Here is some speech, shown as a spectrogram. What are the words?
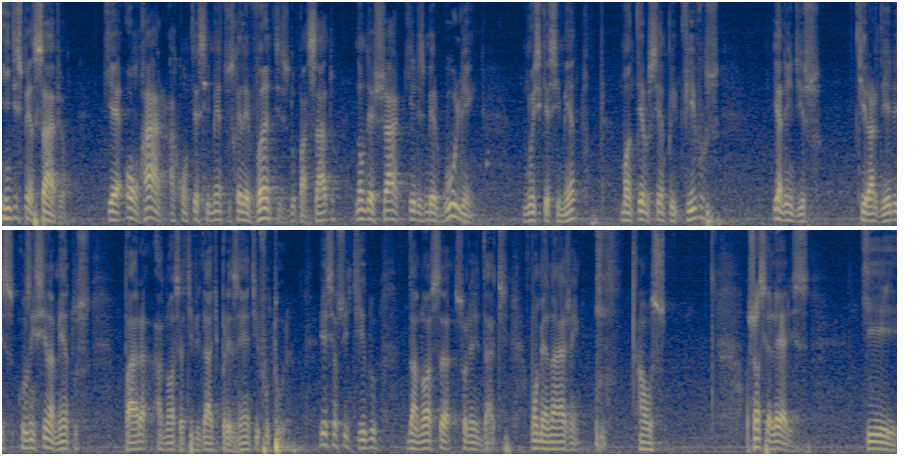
indispensável, que é honrar acontecimentos relevantes do passado, não deixar que eles mergulhem no esquecimento, mantê-los sempre vivos e, além disso, tirar deles os ensinamentos para a nossa atividade presente e futura. Esse é o sentido da nossa solenidade. Uma homenagem aos, aos chanceleres que,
